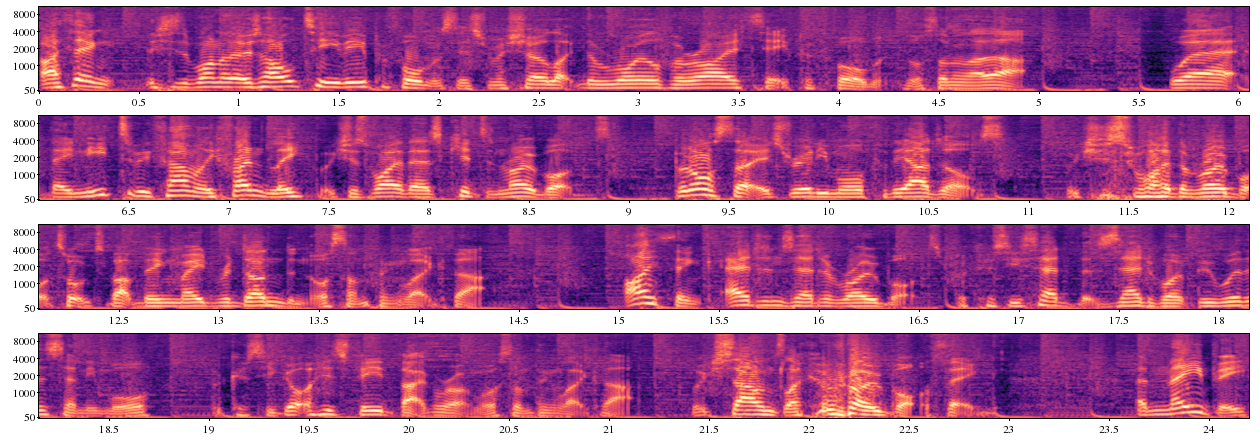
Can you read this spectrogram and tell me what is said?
I think this is one of those old TV performances from a show like the Royal Variety performance or something like that, where they need to be family friendly, which is why there's kids and robots, but also it's really more for the adults, which is why the robot talks about being made redundant or something like that. I think Ed and Zed are robots because he said that Zed won't be with us anymore because he got his feedback wrong or something like that, which sounds like a robot thing. And maybe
